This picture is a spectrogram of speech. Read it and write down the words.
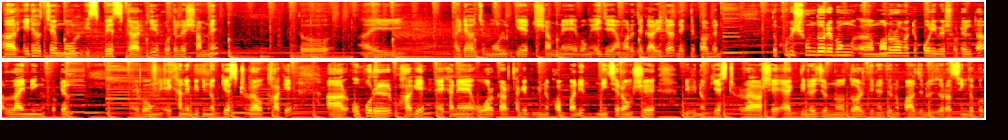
আর এটা হচ্ছে মূল স্পেসটা আর কি, হোটেলের সামনে। তো এই, এটা হচ্ছে মূল গেট সামনে এবং এই যে আমার যে গাড়িটা দেখতে পাবেন। তো খুবই সুন্দর এবং মনোরম একটা পরিবেশ হোটেলটা, লাইমিং হোটেল। এবং এখানে বিভিন্ন গেস্টরাও থাকে। আর ওপরের ভাগে এখানে ওয়ার্কার থাকে বিভিন্ন কোম্পানির। নিচের অংশে বিভিন্ন গেস্টরা আসে। একদিনের জন্য, দশ দিনের জন্য, পাঁচ দিনের যারা সিঙ্গাপুর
